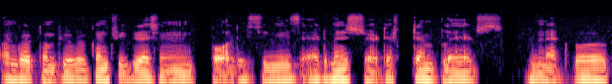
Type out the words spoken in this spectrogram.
Under Computer Configuration, Policies, Administrative Templates, Network,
